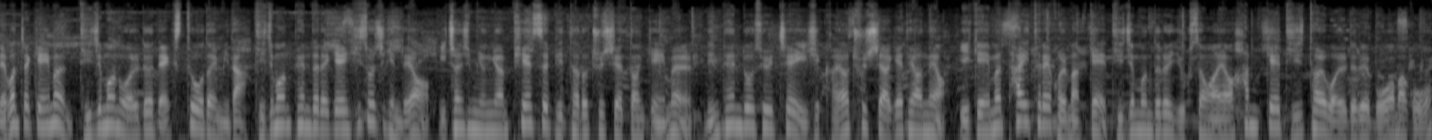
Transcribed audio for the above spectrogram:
네 번째 게임은 디지몬 월드 넥스트 오더입니다. 디지몬 팬들에게 희소식인데요. 2016년 PS 비타로 출시했던 게임을 닌텐도 스위치에 이식하여 출시하게 되었네요. 이 게임은 타이틀 에 걸맞게 디지몬들을 육성하여 함께 디지털 월드를 모험하고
